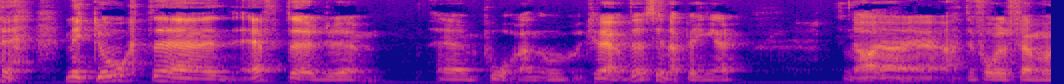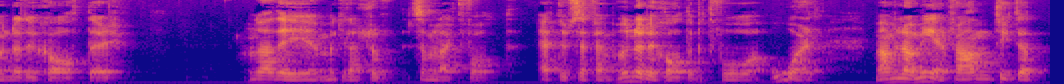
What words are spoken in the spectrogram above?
Micke åkte eh, efter eh, påven och krävde sina pengar. Ja, ja, ja, du får väl 500 dukater. Nu hade ju Michelangelo sammanlagt fått 1500 dukater på två år. Men han ville ha mer för han tyckte att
